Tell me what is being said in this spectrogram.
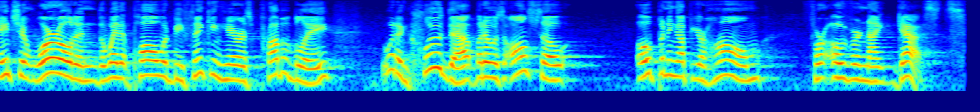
ancient world, and the way that Paul would be thinking here is probably would include that, but it was also opening up your home for overnight guests.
